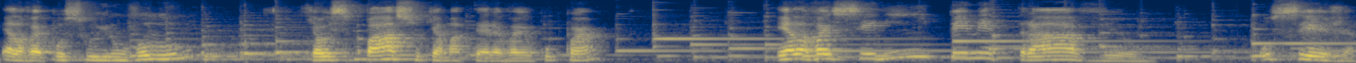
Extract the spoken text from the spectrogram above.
ela vai possuir um volume, que é o espaço que a matéria vai ocupar. Ela vai ser impenetrável, ou seja,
